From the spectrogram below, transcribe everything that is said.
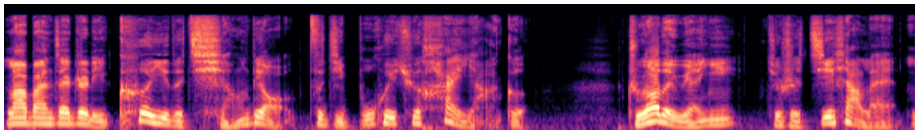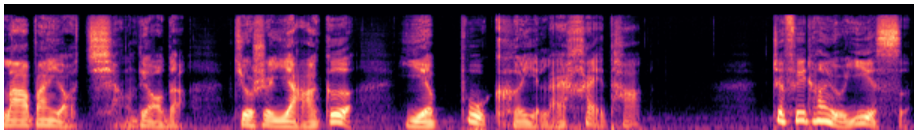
拉班在这里刻意的强调自己不会去害雅各，主要的原因就是接下来拉班要强调的，就是雅各也不可以来害他。这非常有意思。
